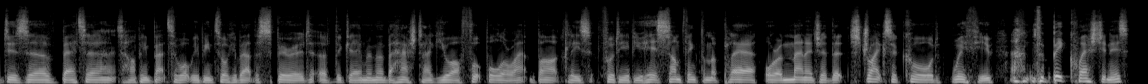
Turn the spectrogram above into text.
deserve better. It's harping back to what we've been talking about, the spirit of the game. Remember, hashtag you are football or at Barclays footy. If you hear something from a player or a manager that strikes a chord with you, um, the big question is,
